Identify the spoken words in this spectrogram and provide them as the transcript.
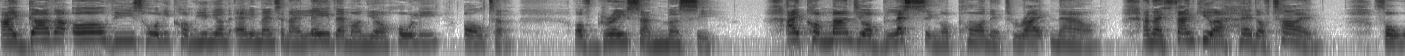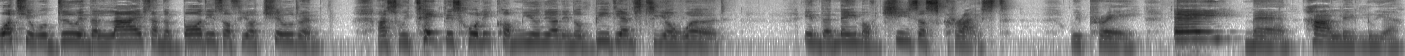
I gather all these Holy Communion elements and I lay them on your holy altar of grace and mercy. I command your blessing upon it right now. And I thank you ahead of time for what you will do in the lives and the bodies of your children as we take this Holy Communion in obedience to your word. In the name of Jesus Christ we pray. Amen. Hallelujah.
